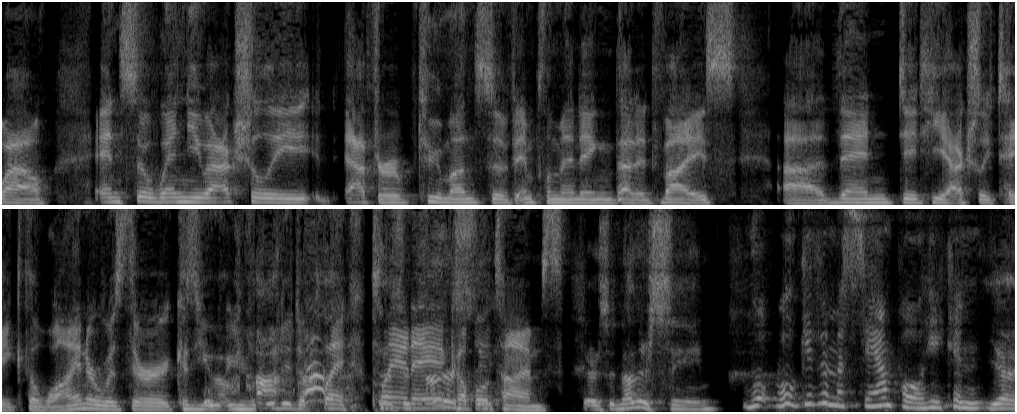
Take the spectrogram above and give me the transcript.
Wow. And so when you actually, after two months of implementing that advice, uh, then did he actually take the wine or was there, because you, you alluded to plan, plan A a another couple of times. There's another scene. We'll, we'll give him a sample. He can. Yeah,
